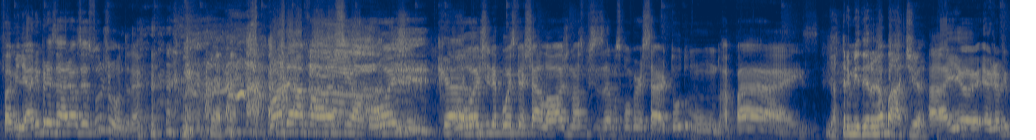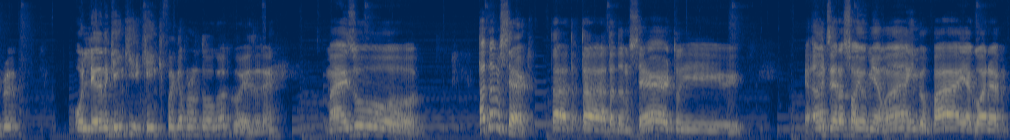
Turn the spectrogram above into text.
familiar e empresário, às vezes tudo junto, né? quando ela fala assim, ó, hoje, Cara. hoje, depois de fechar a loja, nós precisamos conversar, todo mundo, rapaz. A tremedeira já bate, já. Aí eu, eu já fico olhando quem que, quem que foi que aprontou alguma coisa, né? Mas o. Tá dando certo. Tá, tá, tá, tá dando certo e. Antes era só eu, minha mãe, meu pai, agora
